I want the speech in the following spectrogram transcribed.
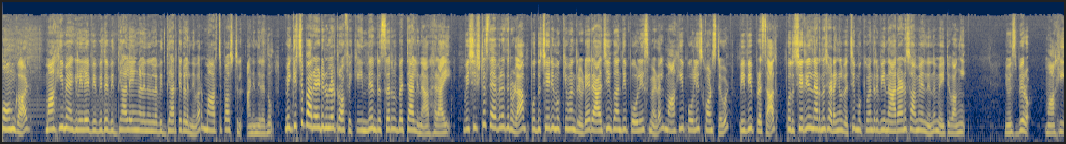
home guard Mahe മേഖലയിലെ വിവിധ വിദ്യാലയങ്ങളിൽ നിന്നുള്ള വിദ്യാർത്ഥികൾ എന്നിവർ മാർച്ച് പാസ്റ്റിൽ അണിനിരന്നു. മികച്ച പരേഡിനുള്ള ട്രോഫിക്ക് ഇന്ത്യൻ റിസർവ് ബറ്റാലിയൻ അർഹരായി. വിശിഷ്ട സേവനത്തിനുള്ള പുതുച്ചേരി മുഖ്യമന്ത്രിയുടെ Rajiv Gandhi police medal Mahe police constable P V Prasad പുതുച്ചേരിയിൽ നടന്ന ചടങ്ങിൽ വെച്ച് മുഖ്യമന്ത്രി വി നാരായണസ്വാമിയിൽ നിന്നും ഏറ്റുവാങ്ങി. News bureau Mahe.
